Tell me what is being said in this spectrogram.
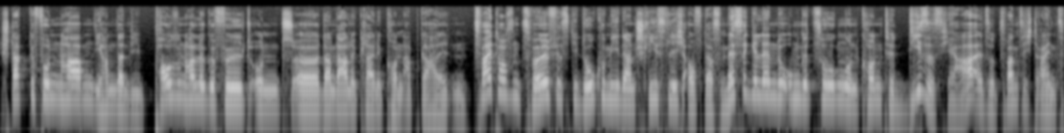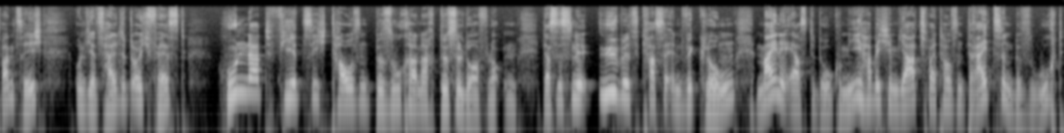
stattgefunden haben. Die haben dann die Pausenhalle gefüllt und äh, dann da eine kleine Con abgehalten. 2012 ist die Dokumi dann schließlich auf das Messegelände umgezogen und konnte dieses Jahr, also 2023, und jetzt haltet euch fest, 140.000 Besucher nach Düsseldorf locken. Das ist eine übelst krasse Entwicklung. Meine erste Dokumi habe ich im Jahr 2013 besucht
